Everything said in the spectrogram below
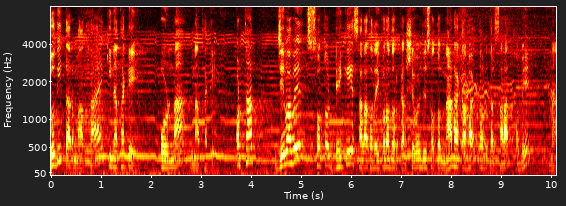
যদি তার মাথায় কি না থাকে? ওড়না না থাকে। অর্থাৎ যেভাবে সতর ঢেকে সালাত আদায় করা দরকার, সেভাবে যদি সতর না ঢাকা হয়, তাহলে তার সালাত হবে না।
